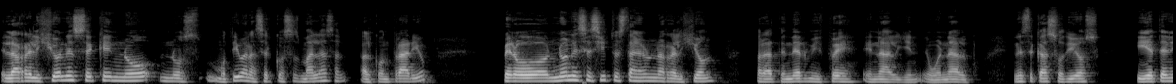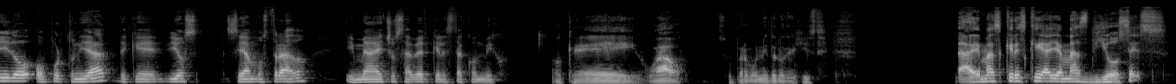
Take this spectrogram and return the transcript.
las religiones sé que no nos motivan a hacer cosas malas, al, contrario, pero no necesito estar en una religión para tener mi fe en alguien o en algo. En este caso Dios. Y he tenido oportunidad de que Dios se ha mostrado y me ha hecho saber que Él está conmigo. Ok, wow. Súper bonito lo que dijiste. Además, ¿crees que haya más dioses?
